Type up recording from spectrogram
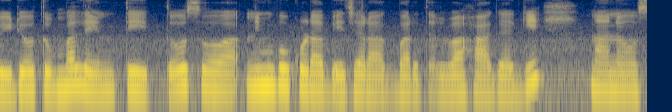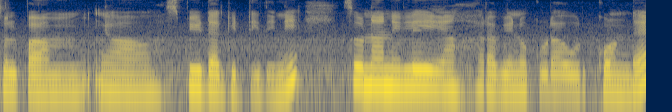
ವಿಡಿಯೋ ತುಂಬ ಲೆಂತಿ ಇತ್ತು. ಸೊ ನಿಮಗೂ ಕೂಡ ಬೇಜಾರಾಗಬಾರ್ದಲ್ವ? ಹಾಗಾಗಿ ನಾನು ಸ್ವಲ್ಪ ಸ್ಪೀಡಾಗಿ ಇಟ್ಟಿದ್ದೀನಿ. ಸೊ ನಾನಿಲ್ಲಿ ರವೆನೂ ಕೂಡ ಹುರ್ಕೊಂಡೆ.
